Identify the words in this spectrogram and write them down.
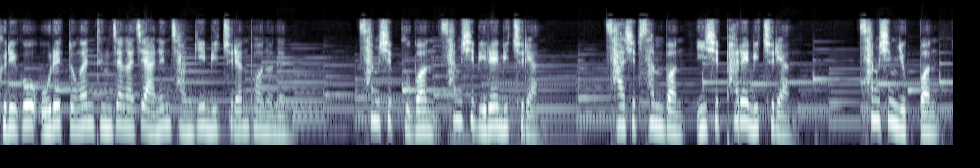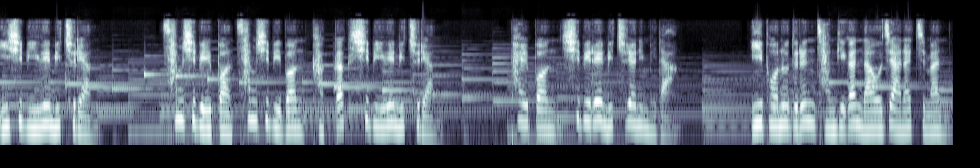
그리고 오랫동안 등장하지 않은 장기 미출연 번호는 39번, 31회 미출연, 43번, 28회 미출연, 36번, 22회 미출연, 31번, 32번 각각 12회 미출연, 8번, 11회 미출연입니다. 이 번호들은 장기간 나오지 않았지만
